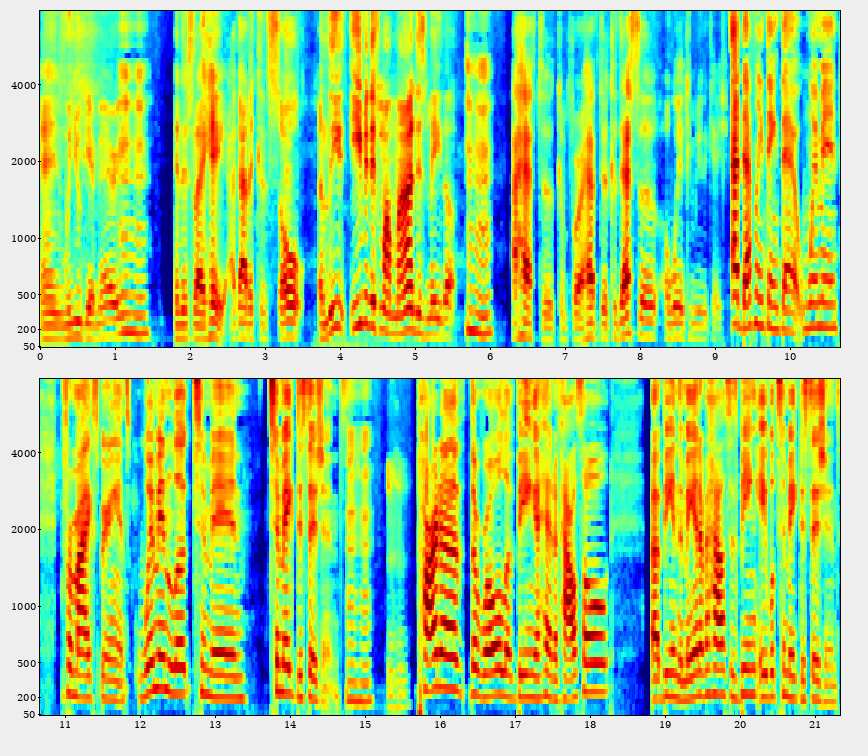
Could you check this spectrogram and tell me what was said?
and when you get married, Mm-hmm. And it's like, hey, I gotta consult. At least, even if my mind is made up, Mm-hmm. I have to confer. I have to because that's a, a way of communication. I definitely think that women, from my experience, women look to men to make decisions. Mm-hmm. hmm Part of the role of being a head of household, uh, being the man of a house, is being able to make decisions.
